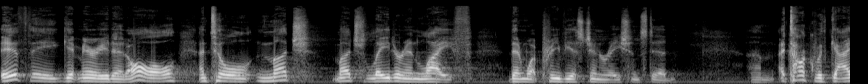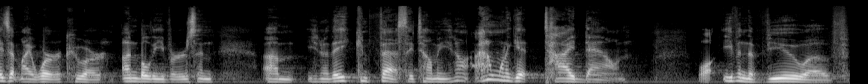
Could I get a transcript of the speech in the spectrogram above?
if they get married at all, until much much later in life than what previous generations did. Um, I talk with guys at my work who are unbelievers, and um, you know they confess. They tell me, you know, I don't want to get tied down. Well, even the view of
